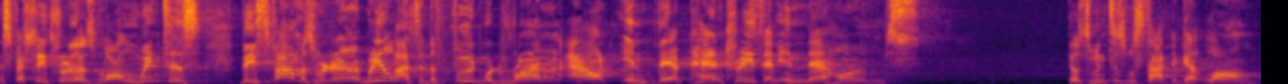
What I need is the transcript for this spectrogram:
especially through those long winters, these farmers would realize that the food would run out in their pantries and in their homes. Those winters would start to get long.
